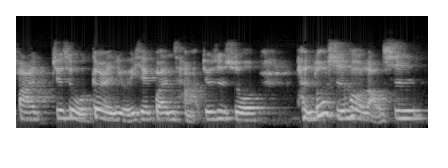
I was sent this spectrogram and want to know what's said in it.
发，就是我个人有一些观察，就是说，很多时候老师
